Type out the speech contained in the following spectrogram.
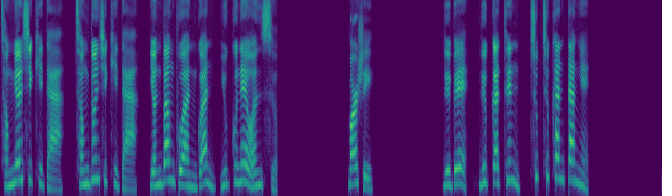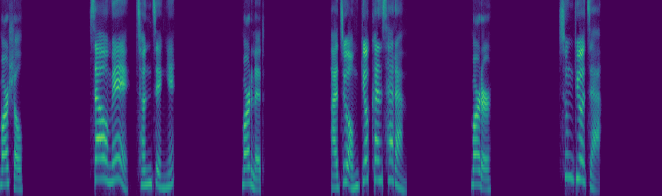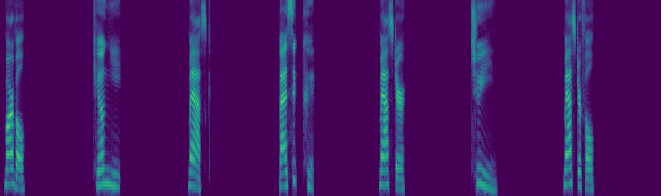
정렬시키다, 정돈시키다, 연방보안관, 육군의 원수, marshy, 늪에, 늪 같은, 축축한 땅에, marshal, 싸움에, 전쟁에, martinet, 아주 엄격한 사람, martyr, 순교자, marvel, 경이, mask, 마스크, master, 주인, masterful,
